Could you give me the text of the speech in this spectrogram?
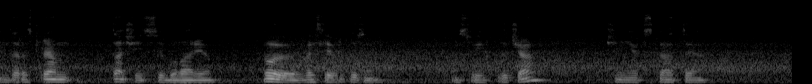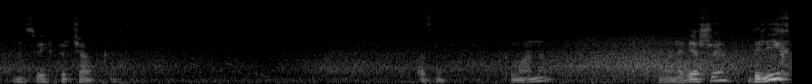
Він зараз прям тащить всю Баварію. Ой, весь Ліверкузен на своїх плечах. Чи як сказати, на своїх перчатках. Пасна Комана. Комана вішає. Деліхт!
